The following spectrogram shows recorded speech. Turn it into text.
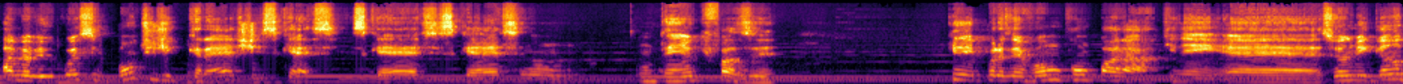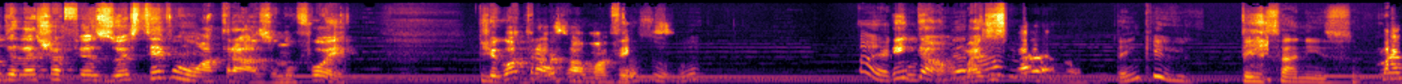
Ah, meu amigo, com esse monte de crash, esquece. Esquece, esquece. Não, não tem o que fazer. Que nem, por exemplo, vamos comparar. Que nem, é, se eu não me engano, The Last of Us 2 teve um atraso, não foi? Chegou a atrasar uma vez. Ah, é Então, mas os considerável. Tem que pensar nisso. Mas,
